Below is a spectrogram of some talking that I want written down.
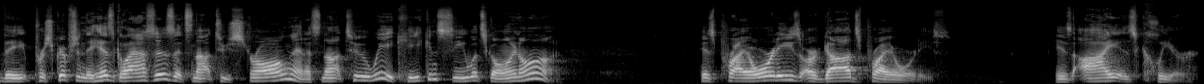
The prescription to his glasses, it's not too strong and it's not too weak. He can see what's going on. His priorities are God's priorities. His eye is clear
